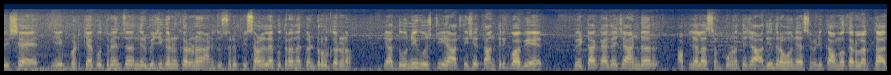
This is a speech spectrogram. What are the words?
विषय आहेत. एक भटक्या कुत्र्यांचं निर्बीजीकरण करणं आणि दुसरं पिसाळलेल्या कुत्र्यांना कंट्रोल करणं. या दोन्ही गोष्टी ह्या अतिशय तांत्रिक बाबी आहेत. पेटा कायद्याच्या अंडर आपल्याला संपूर्ण त्याच्या अधीन राहून या सगळी कामं करावं लागतात.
